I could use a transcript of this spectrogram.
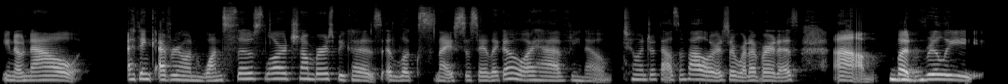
you know, now I think everyone wants those large numbers because it looks nice to say like, oh, I have you know two hundred thousand followers or whatever it is. Um, mm-hmm. But really,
